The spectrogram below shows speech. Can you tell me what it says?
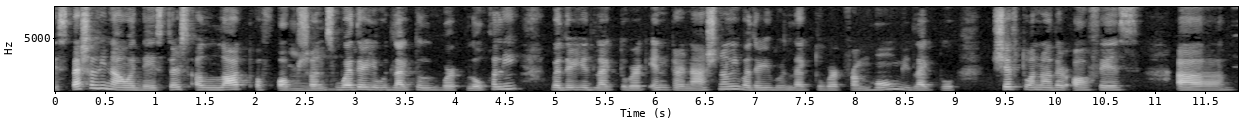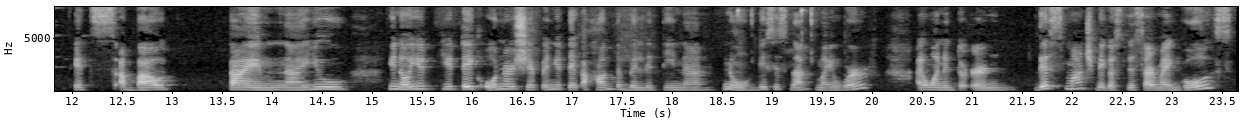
especially nowadays, there's a lot of options. Mm. Whether you would like to work locally, whether you'd like to work internationally, whether you would like to work from home, you'd like to shift to another office. Uh, it's about time na you you know you you take ownership and you take accountability na no this is not my worth i wanted to earn this much because these are my goals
